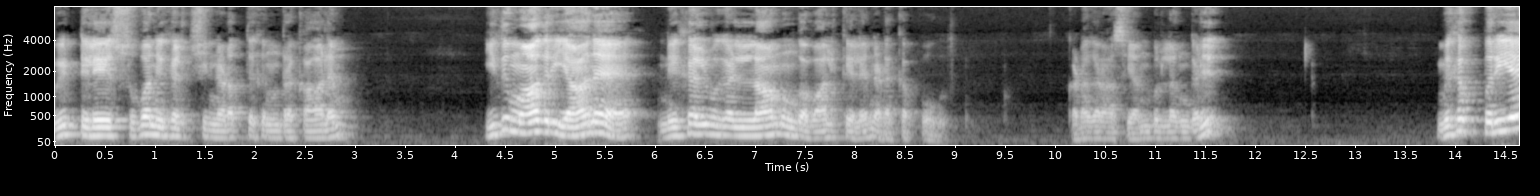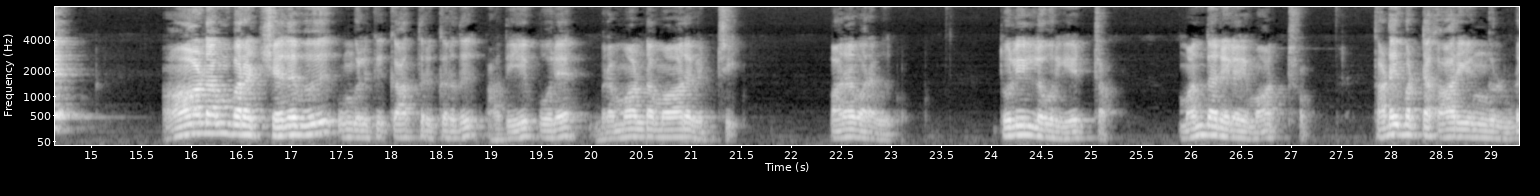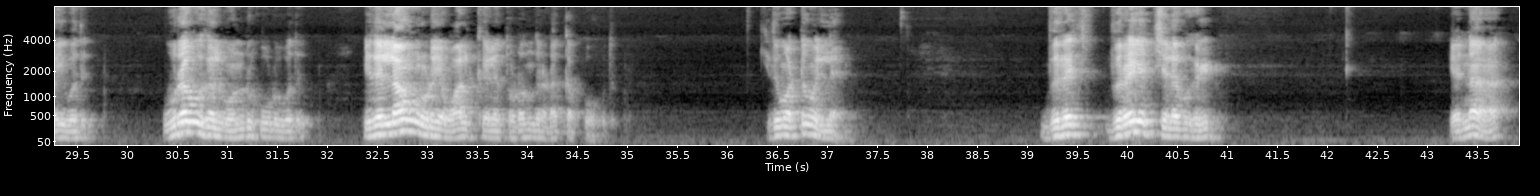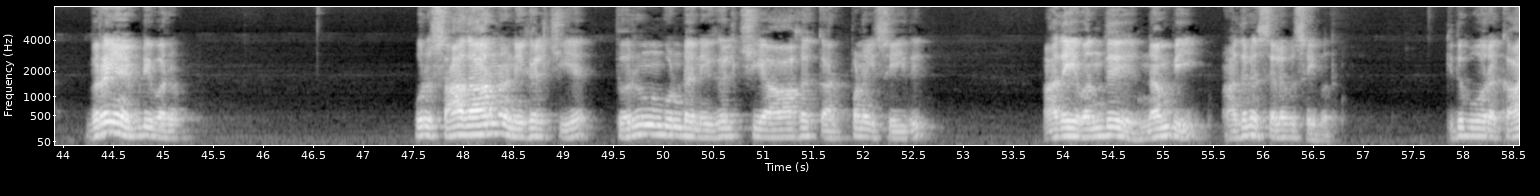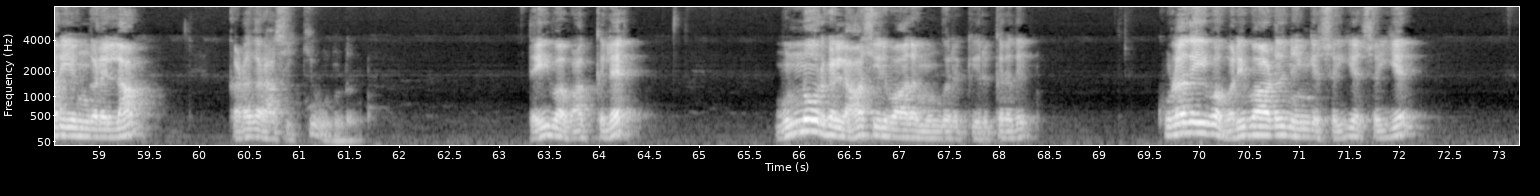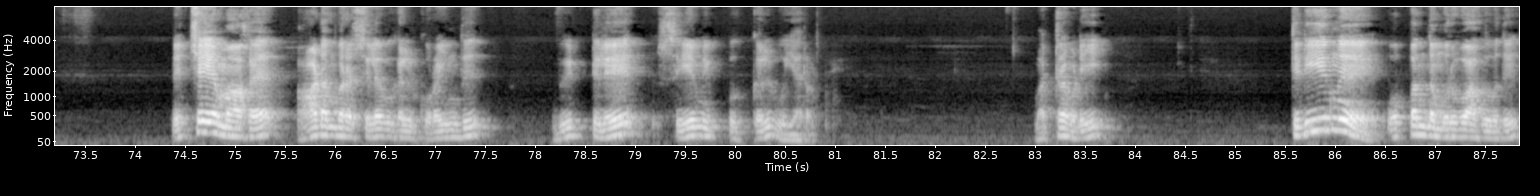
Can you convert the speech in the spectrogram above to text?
வீட்டிலே சுப நிகழ்ச்சி நடத்துகின்ற காலம். இது மாதிரியான நிகழ்வுகள்லாம் உங்கள் வாழ்க்கையில் நடக்கப் போகுது. கடகராசி அன்புள்ளங்கள் மிகப்பெரிய ஆடம்பர செலவு உங்களுக்கு காத்திருக்கிறது. அதே போல பிரம்மாண்டமான வெற்றி பணவரவு தொழிலில் ஒரு ஏற்றம் மந்தநிலை மாற்றம் தடைப்பட்ட காரியங்கள் உடைவது உறவுகள் ஒன்று கூடுவது இதெல்லாம் உங்களுடைய வாழ்க்கையில் தொடர்ந்து நடக்கப் போகுது. இது மட்டும் இல்லை விரை விரயச் செலவுகள். என்ன விரயம் எப்படி வரும்? ஒரு சாதாரண நிகழ்ச்சியை பெருங்குண்ட நிகழ்ச்சியாக கற்பனை செய்து அதை வந்து நம்பி அதில் செலவு செய்வது. இது காரியங்களெல்லாம் காரியங்கள் எல்லாம் கடகராசிக்கு உண்டு. தெய்வ வாக்கில் முன்னோர்கள் ஆசீர்வாதம் உங்களுக்கு இருக்கிறது. குலதெய்வ வழிபாடு நீங்கள் செய்ய செய்ய நிச்சயமாக ஆடம்பர செலவுகள் குறைந்து வீட்டிலே சேமிப்புகள் உயரும். மற்றபடி திடீர்னு ஒப்பந்தம் உருவாகுவது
